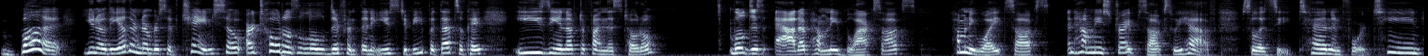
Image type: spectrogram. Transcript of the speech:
But, you know, the other numbers have changed, so our total is a little different than it used to be, but that's okay. Easy enough to find this total. We'll just add up how many black socks, how many white socks, and how many striped socks we have. So let's see, 10 and 14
